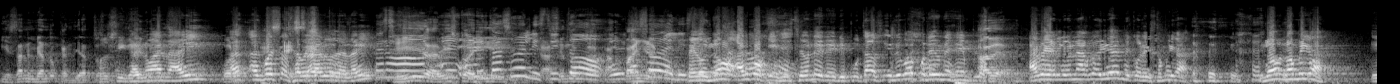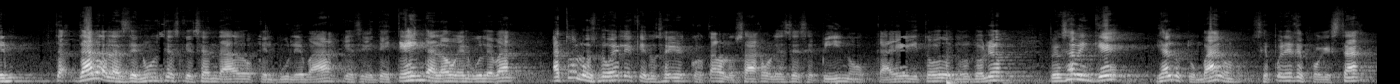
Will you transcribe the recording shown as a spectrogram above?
y están enviando candidatos. Pues si ganó Anaí, ¿has vuelto a saber algo de Anaí? Pero sí, la he visto en ahí el caso del distrito, el caso del distrito Pero no, algo que 14. gestione de diputados. Y le voy a poner un ejemplo. A ver. A ver, Leonardo, ayúdame con esto, amiga. No, no, amiga. En, da- dadas las denuncias que se han dado, que el bulevar, que se detenga la obra del bulevar, a todos nos duele que nos hayan cortado los árboles, ese pino, caer y todo, nos dolió. Pero ¿saben qué? Ya lo tumbaron. Se puede reforestar,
